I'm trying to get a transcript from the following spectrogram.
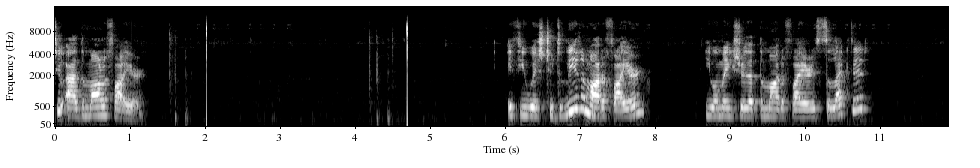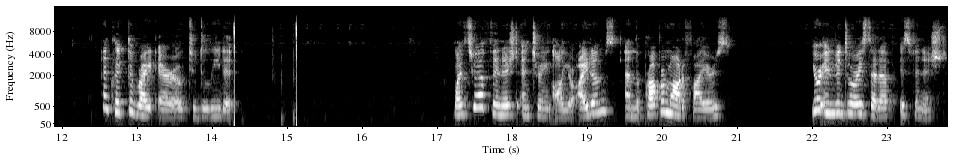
to add the modifier. If you wish to delete a modifier, you will make sure that the modifier is selected and click the right arrow to delete it. Once you have finished entering all your items and the proper modifiers, your inventory setup is finished.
